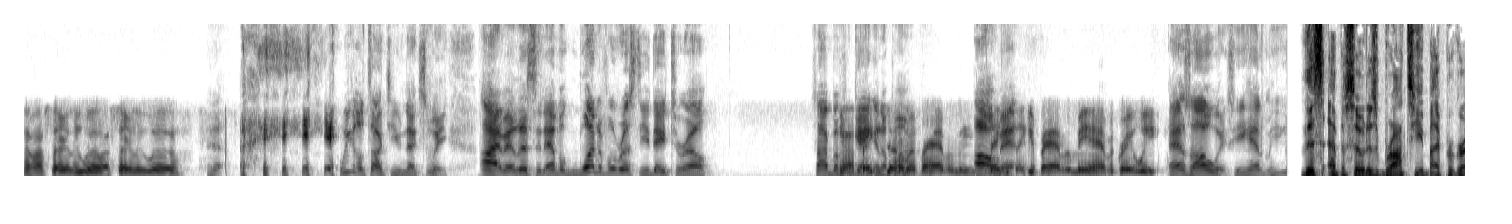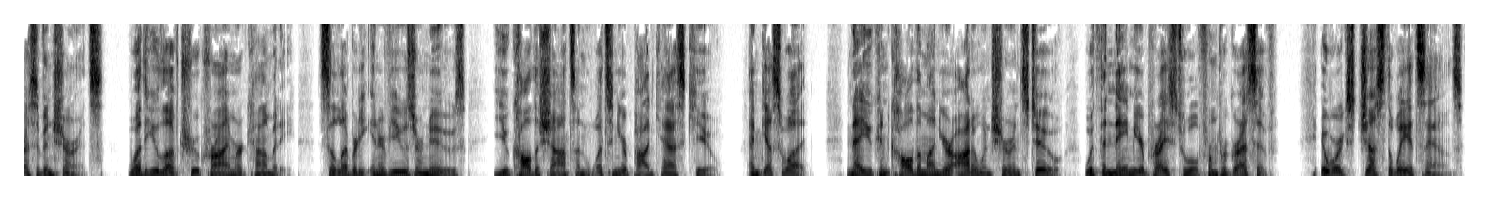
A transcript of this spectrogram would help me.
No, I certainly will. I certainly will. Yeah. We're going to talk to you next week. All right, man. Listen, have a wonderful rest of your day, Terrell. Sorry about No, for thank ganging you, up on gentlemen, for having me. Oh, thank man. you, thank you for having me, and have a great week. As always, he had he This episode is brought to you by Progressive Insurance. Whether you love true crime or comedy, celebrity interviews or news, you call the shots on what's in your podcast queue. And guess what? Now you can call them on your auto insurance too with the Name Your Price tool from Progressive. It works just the way it sounds.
